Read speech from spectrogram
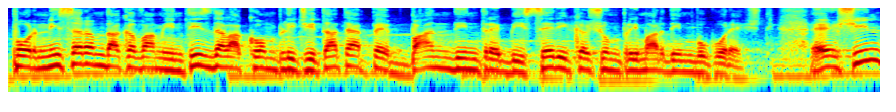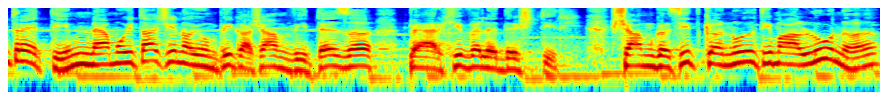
Porniserăm, dacă vă amintiți, de la complicitatea pe bani dintre biserică și un primar din București. E, și între timp ne-am uitat și noi un pic așa în viteză pe arhivele de știri. Și am găsit că în ultima lună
